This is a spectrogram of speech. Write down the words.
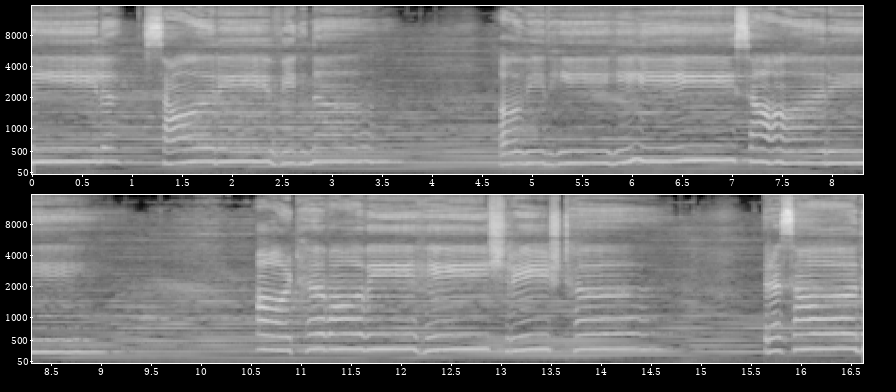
हरतील सारे विघ्न अविधी सारे। आठवावे हे श्रेष्ठ प्रसाद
